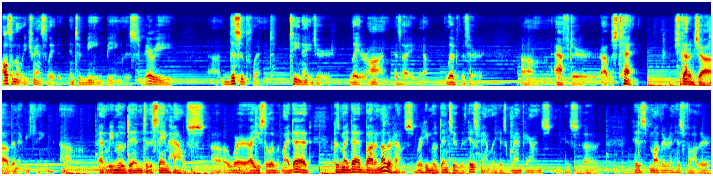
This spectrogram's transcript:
ultimately translated into me being this very uh, disciplined teenager later on as I, you know, lived with her um, after I was 10. She got a job and everything. Um, and we moved into the same house uh, where I used to live with my dad because my dad bought another house where he moved into with his family, his grandparents, his uh, his mother and his father,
